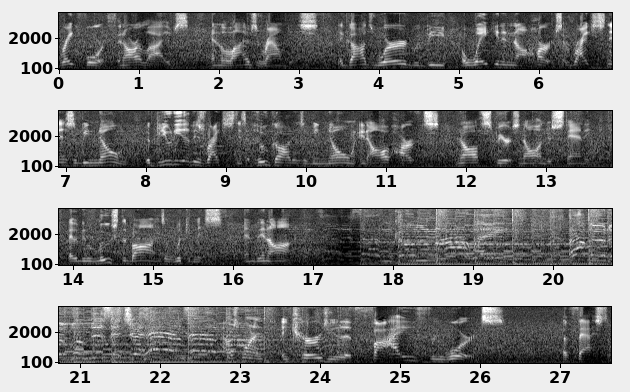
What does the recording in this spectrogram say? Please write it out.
break forth in our lives and the lives around us. That God's word would be awakened in our hearts, that righteousness would be known, the beauty of his righteousness, of who God is, would be known in all hearts, in all spirits, in all understanding. That would be loose the bonds of wickedness and then on. Want to encourage you the five rewards of fasting.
